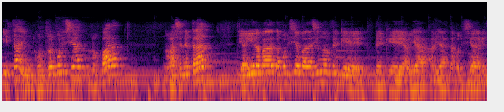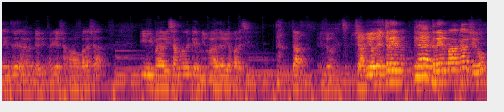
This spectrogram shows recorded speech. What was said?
y está, hay un control policial, nos paran, nos hacen entrar y ahí era para- la policía para decirnos de que, de que había, había la policía de aquí de Entre había llamado para allá y para avisarnos de que mi madre había aparecido. Está, salió del tren, Claro. el tren para acá, llegó,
